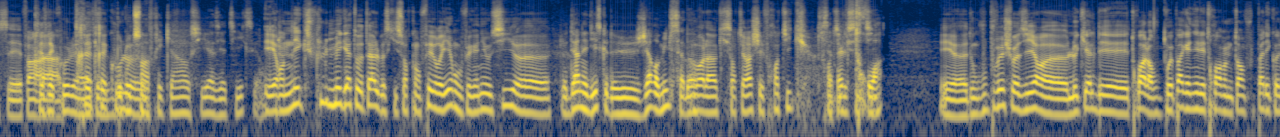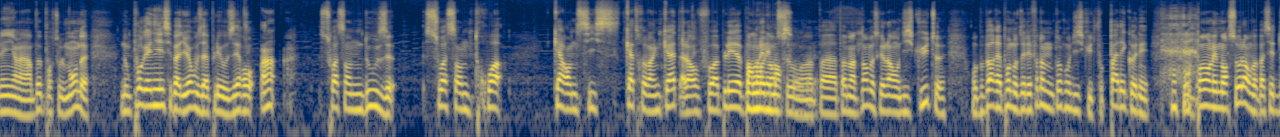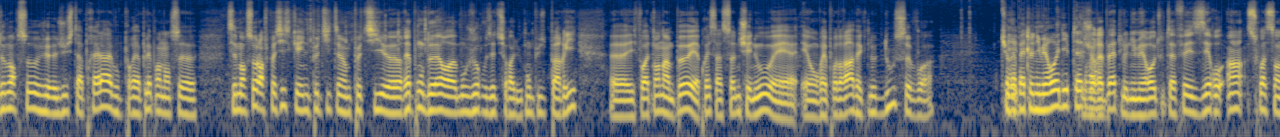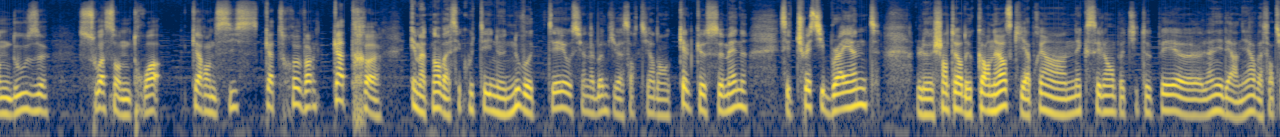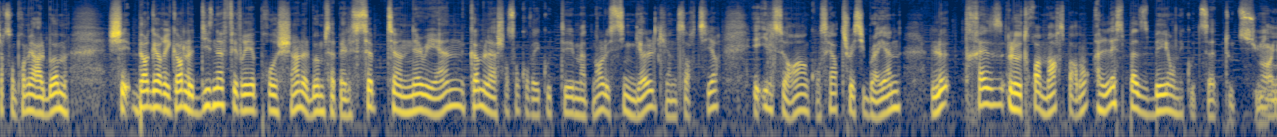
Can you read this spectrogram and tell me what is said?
C'est très très cool, Très très beaucoup cool. de sons euh, africains aussi, asiatiques. Et en exclu méga total, parce qu'il sort qu'en février, on vous fait gagner aussi. euh, Le dernier disque de Jérôme Sabor voilà, qui sortira chez Frantic. qui Frantic s'appelle City. 3. Et euh, donc vous pouvez choisir euh, lequel des trois. Alors vous pouvez pas gagner les trois en même temps, faut pas déconner, il y en a un peu pour tout le monde. Donc pour gagner, c'est pas dur, vous appelez au 01 72 63 46 84. Alors il faut appeler euh, pendant, Pendant les les morceaux, morceaux, hein, ouais. pas, pas maintenant parce que là on discute. On peut pas répondre au téléphone en même temps qu'on discute, faut pas déconner. Donc, pendant les morceaux, là on va passer deux morceaux ju- juste après là, et vous pourrez appeler pendant ce- ces morceaux. Alors je précise qu'il y a une petite, un petit euh, répondeur. euh, Bonjour, vous êtes sur Radio Campus Paris. Euh, il faut attendre un peu et après ça sonne chez nous et, et on répondra avec notre douce voix. Tu Et- répètes le numéro, Eddie, peut-être Je répète le numéro tout à fait 01 72 63 46 84. Et maintenant, on va s'écouter une nouveauté, aussi un album qui va sortir dans quelques semaines. C'est Tracy Bryant, le chanteur de Corners, qui après un excellent petit EP euh, l'année dernière, va sortir son premier album chez Burger Records le 19 février prochain. L'album s'appelle Subterranean, comme la chanson qu'on va écouter maintenant, le single qui vient de sortir. Et il sera en concert Tracy Bryant le, 13, le 3 mars pardon, à l'Espace B. On écoute ça tout de suite. Oh,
